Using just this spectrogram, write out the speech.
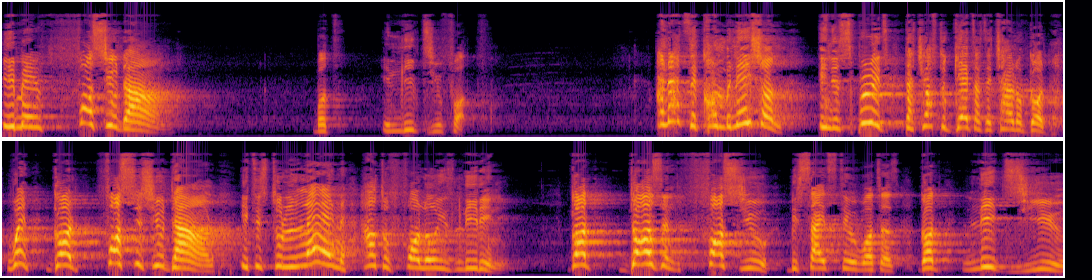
He may force you down, but it leads you forth. And that's the combination in the spirit that you have to get as a child of God. When God forces you down, it is to learn how to follow his leading. God doesn't force you beside still waters. God leads you.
